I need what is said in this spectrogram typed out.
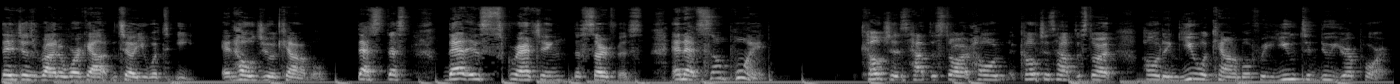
they just write a workout and tell you what to eat and hold you accountable. That's that's that is scratching the surface. And at some point, coaches have to start hold coaches have to start holding you accountable for you to do your part.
